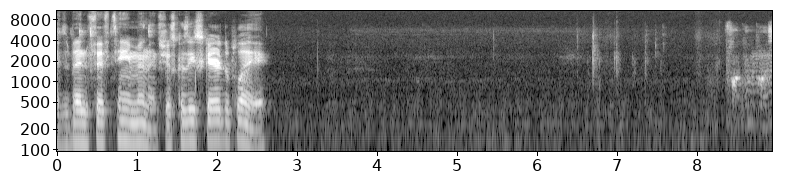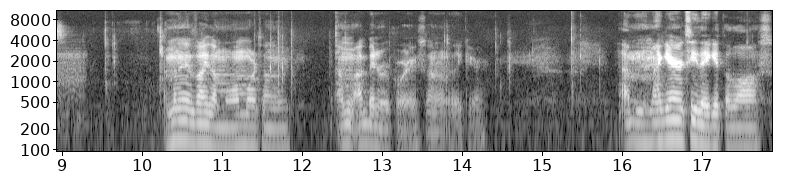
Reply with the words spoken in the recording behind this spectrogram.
It's been 15 minutes just because he's scared to play. I'm gonna invite him one more time. I'm, I've been recording, so I don't really care. Um, I guarantee they get the loss.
